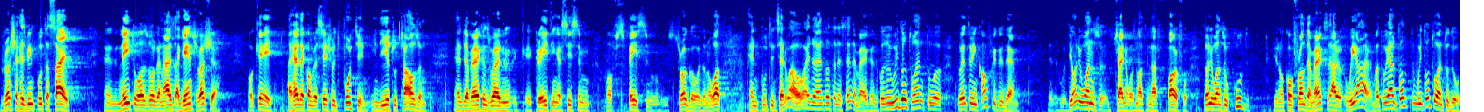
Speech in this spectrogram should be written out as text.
Russia has been put aside, and NATO was organized against Russia. Okay, I had a conversation with Putin in the year 2000, and the Americans were creating a system of space struggle, I don't know what. And Putin said, well, I don't understand Americans, because we don't want to, uh, to enter in conflict with them. The only ones, uh, China was not enough powerful, the only ones who could, you know, confront the Americans are, we are, but we, are don't, we don't want to do.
